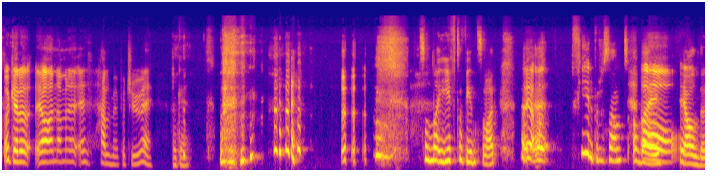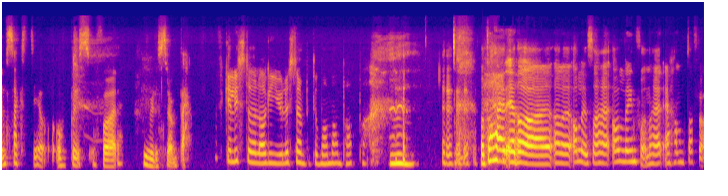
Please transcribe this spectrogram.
Ok, da. Ja, nei, men jeg- holder meg på 20. jeg. Ok. Så naivt og fint svar. Ja. Eh, 4% av de Åh. i alderen 60 og pluss får julestrømpe. Jeg Fikk lyst til å lage julestrømpe til mamma og pappa. Og det her er da, alle, alle, så her- alle infoen her er henta fra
